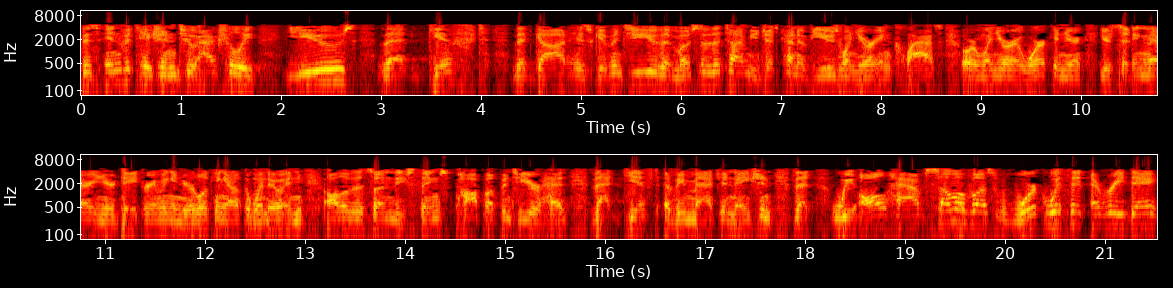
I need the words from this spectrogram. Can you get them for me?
this invitation to actually use that gift that God has given to you that most of the time you just kind of use when you're in class or when you're at work and you're you're sitting there and you're daydreaming and you're looking out the window and all of a sudden these things pop up into your head. That gift of imagination that we all have. Some of us work with it every day.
